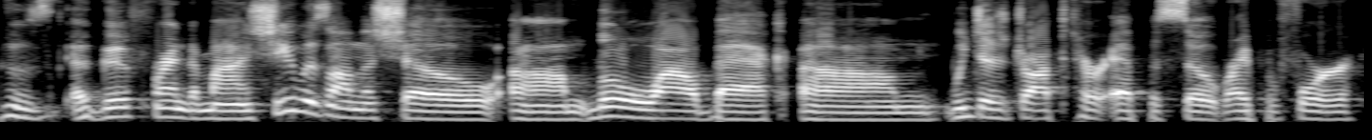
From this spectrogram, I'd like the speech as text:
who's a good friend of mine. She was on the show um, a little while back. Um, we just dropped her episode right before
